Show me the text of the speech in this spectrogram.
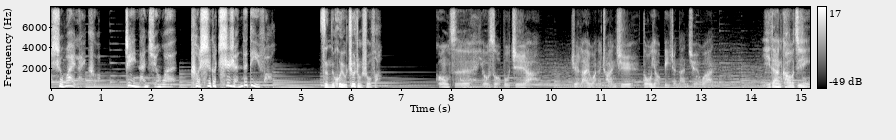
是外来客。这南泉湾可是个吃人的地方。怎能会有这种说法？公子有所不知啊，这来往的船只都要避着南泉湾，一旦靠近，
